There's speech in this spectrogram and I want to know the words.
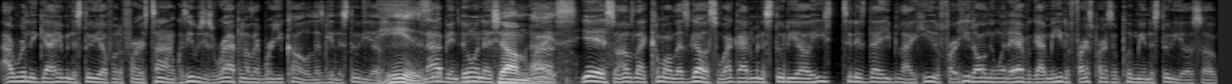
I really got him in the studio for the first time because he was just rapping. I was like, "Bro, you cold? Let's get in the studio." he is and I've been doing that shit dumb for nice. Yeah, so I was like, "Come on, let's go." So I got him in the studio. He's to this day, he be like, "He the first, he the only one that ever got me. He the first person to put me in the studio." So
